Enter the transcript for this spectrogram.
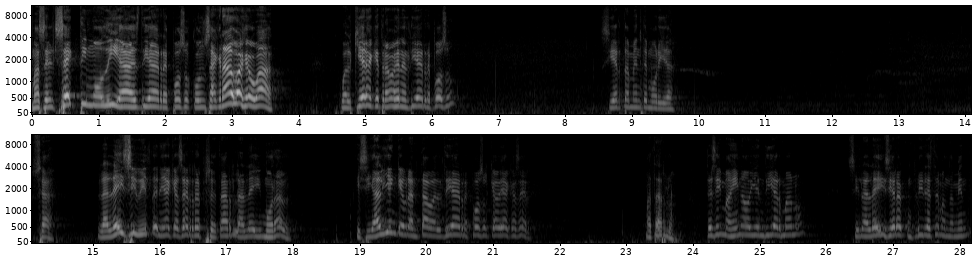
mas el séptimo día es día de reposo consagrado a Jehová. Cualquiera que trabaje en el día de reposo, ciertamente morirá. O sea, la ley civil tenía que hacer respetar la ley moral. Y si alguien quebrantaba el día de reposo, ¿qué había que hacer? Matarlo. ¿Usted se imagina hoy en día, hermano? si la ley hiciera cumplir este mandamiento?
